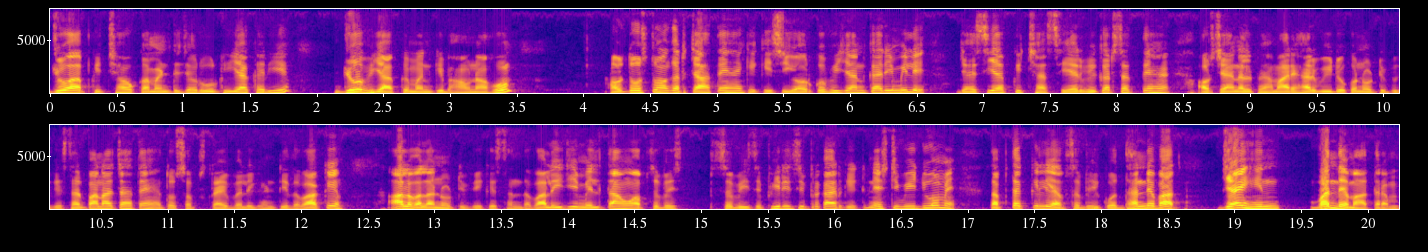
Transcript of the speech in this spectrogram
जो आपकी इच्छा हो कमेंट ज़रूर किया करिए। जो भी आपके मन की भावना हो और दोस्तों, अगर चाहते हैं कि किसी और को भी जानकारी मिले, जैसी आपकी इच्छा शेयर भी कर सकते हैं। और चैनल पर हमारे हर वीडियो का नोटिफिकेशन पाना चाहते हैं तो सब्सक्राइब वाली घंटी दबा के आल वाला नोटिफिकेशन दबा लीजिए। मिलता हूँ आप सभी सभी से फिर इसी प्रकार के नेक्स्ट वीडियो में। तब तक के लिए आप सभी को धन्यवाद। जय हिंद, वंदे मातरम।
